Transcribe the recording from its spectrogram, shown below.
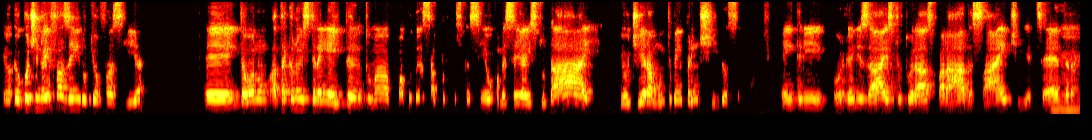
Eu, eu continuei fazendo o que eu fazia, é, então, eu não, até que eu não estranhei tanto uma, uma mudança brusca, assim, eu comecei a estudar e meu dia era muito bem preenchido, assim, entre organizar, estruturar as paradas, site, etc., uhum.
